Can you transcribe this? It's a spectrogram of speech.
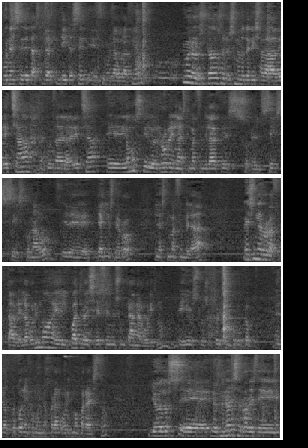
con ese dataset eh, hicimos la evaluación. Y bueno, los resultados, el resumen lo tenéis a la derecha, en la columna de la derecha. Eh, digamos que el error en la estimación de la edad es sobre el 6, 6 con algo de, de años de error en la estimación de la edad. Es un error aceptable. El algoritmo, el 4SF, no es un gran algoritmo. Ellos, los autores, tampoco lo proponen como el mejor algoritmo para esto. Yo los, eh, los, menores errores de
